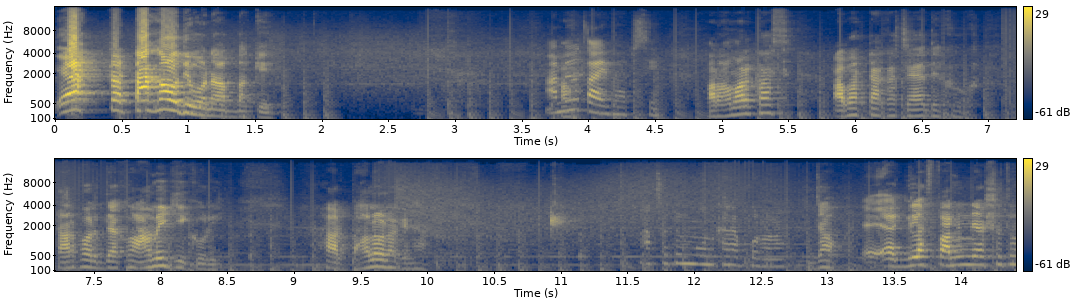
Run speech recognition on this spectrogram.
একটা টাকাও দেবো না আব্বাকে। আমিও তাই ভাবছি। আর আমার কাজ আবার টাকা চায় দেখুক। তারপর দেখো আমি কি করি। আর ভালো লাগে না। আচ্ছা তুমি মন খারাপ করো না। যাও এক গ্লাস পানি নিয়ে আসো তো।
